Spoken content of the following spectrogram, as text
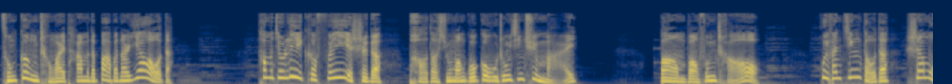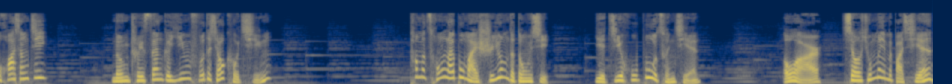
从更宠爱他们的爸爸那儿要的。他们就立刻飞也似的跑到熊王国购物中心去买棒棒蜂巢、会翻筋斗的山木滑翔机、能吹三个音符的小口琴。他们从来不买实用的东西，也几乎不存钱。偶尔，小熊妹妹把钱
